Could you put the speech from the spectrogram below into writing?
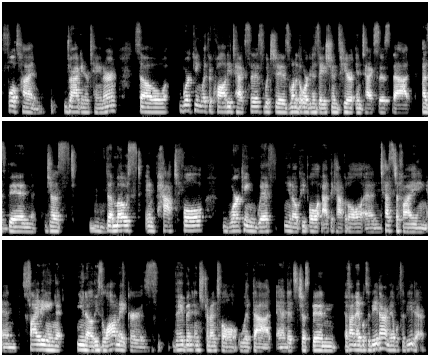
full time drag entertainer. So working with Equality Texas, which is one of the organizations here in Texas that has been just the most impactful working with you know people at the capitol and testifying and fighting you know these lawmakers they've been instrumental with that. And it's just been if i'm able to be there i'm able to be there.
